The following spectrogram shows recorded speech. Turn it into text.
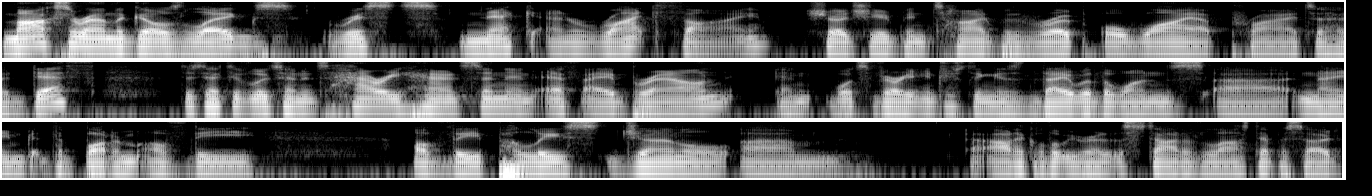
Marks around the girl's legs, wrists, neck, and right thigh showed she had been tied with rope or wire prior to her death. Detective Lieutenants Harry Hansen and F.A. Brown, and what's very interesting is they were the ones uh, named at the bottom of the of the police journal um, article that we read at the start of the last episode,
